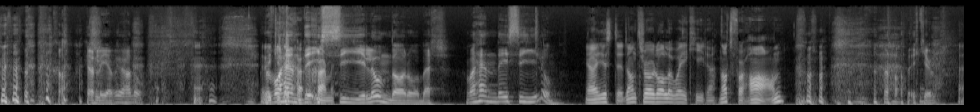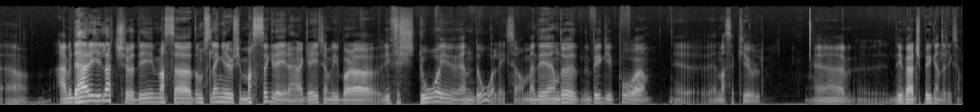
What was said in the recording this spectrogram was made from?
Jag lever ju, hallå. Men vad hände i silon då, Robert? Vad hände i silon? Ja, just det. Don't throw it all away, Kira. Not for Han. Ja, det är kul. Ja. Nej, men det här är ju Lattjo. Det är massa, de slänger ur sig massa grejer här. Grejer som vi bara, vi förstår ju ändå liksom. Men det är ändå, det bygger ju på eh, en massa kul. Eh, det är världsbyggande liksom.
